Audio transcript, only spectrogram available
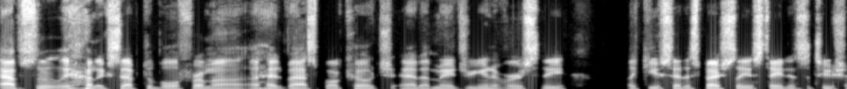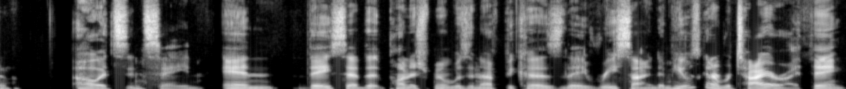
absolutely unacceptable from a, a head basketball coach at a major university, like you said, especially a state institution. Oh, it's insane. And they said that punishment was enough because they re signed him. He was going to retire, I think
